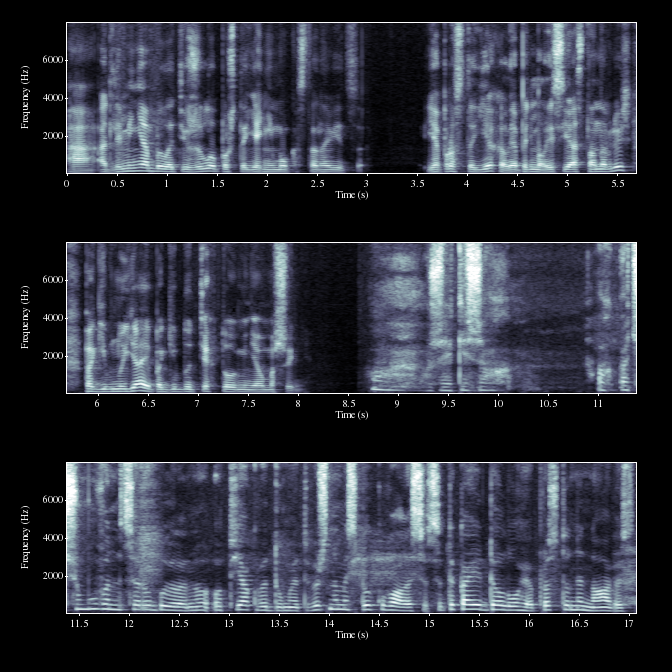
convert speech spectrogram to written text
А, а для меня было тяжело, потому что я не мог остановиться. Я просто ехал, я понимал, если я остановлюсь, погибну я и погибнут те, кто у меня в машині. Ой, Боже, який. А, а чому вони це робили? Ну, от як ви думаєте, ви ж з ними спілкувалися? Це така ідеологія, просто ненависть.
